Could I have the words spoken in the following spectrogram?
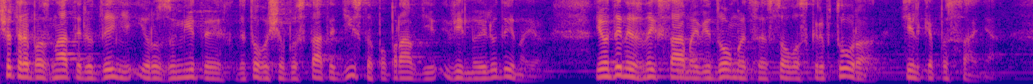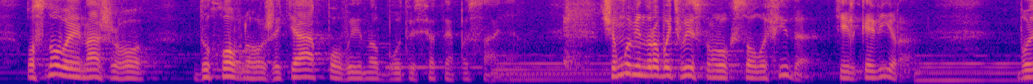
Що треба знати людині і розуміти для того, щоб стати дійсно по правді вільною людиною. І один із них саме відомий це соло скриптура, тільки писання. Основою нашого духовного життя повинно бути святе Писання. Чому він робить висновок соло фіде? Тільки віра. Бо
